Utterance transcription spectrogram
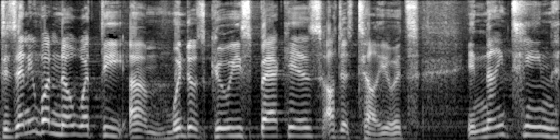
Does anyone know what the um, Windows GUI spec is? I'll just tell you. It's in 19,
